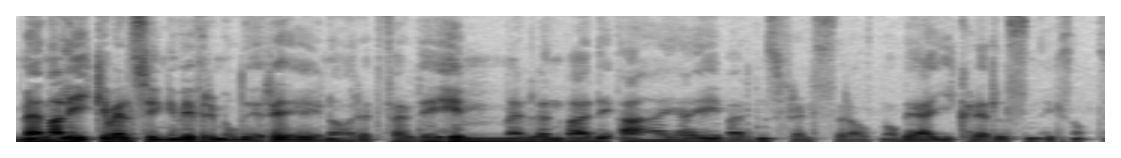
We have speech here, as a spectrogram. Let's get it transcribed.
Men allikevel synger vi frimodig 'Ren og rettferdig, himmelen verdig er jeg i verdens frelser'. alt nå. Det er ikledelsen. ikke sant?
